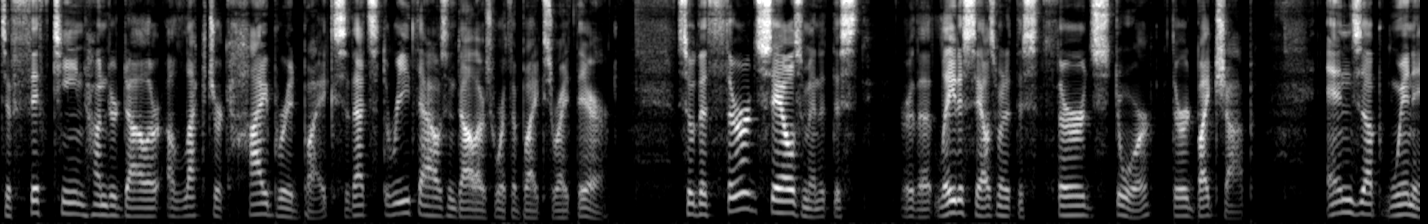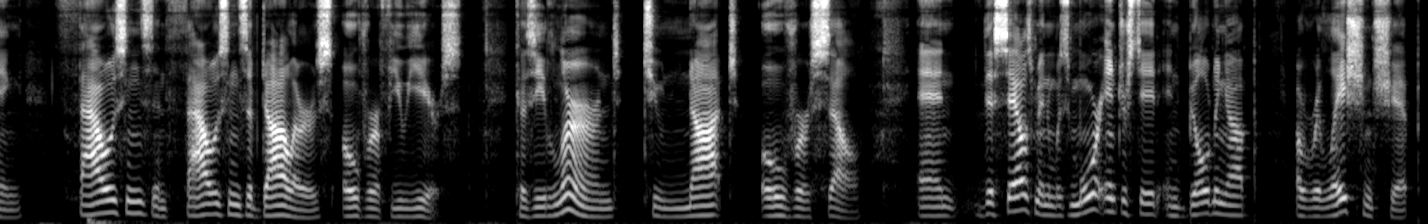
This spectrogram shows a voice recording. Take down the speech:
to $1,500 electric hybrid bikes. So that's $3,000 worth of bikes right there. So the third salesman at this, or the latest salesman at this third store, third bike shop, ends up winning thousands and thousands of dollars over a few years because he learned to not oversell. And the salesman was more interested in building up a relationship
